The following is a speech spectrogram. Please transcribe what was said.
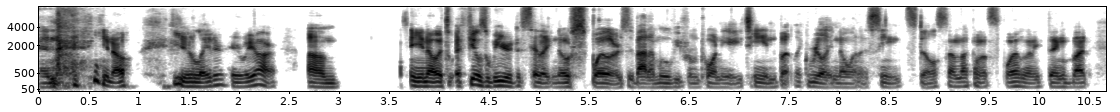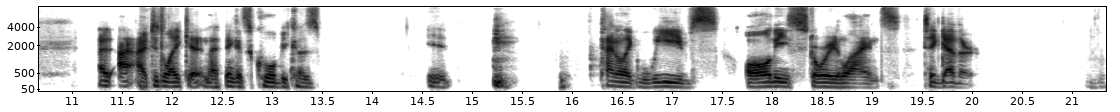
And you know, a year later, here we are. Um, and, you know, it's, it feels weird to say like no spoilers about a movie from 2018, but like really no one has seen it still, so I'm not going to spoil anything. But I, I, I did like it, and I think it's cool because it kind of like weaves all these storylines together, Mhm.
